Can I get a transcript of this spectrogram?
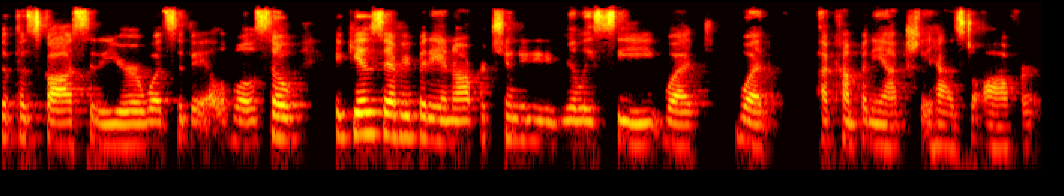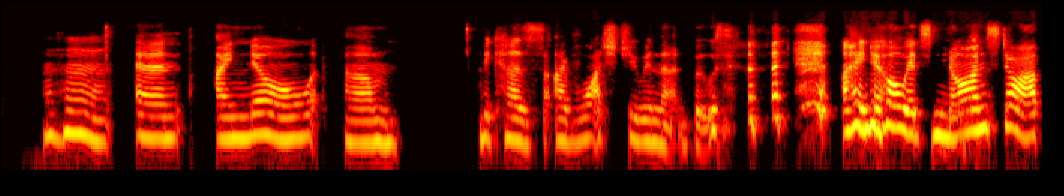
the viscosity or what's available. So it gives everybody an opportunity to really see what what a company actually has to offer. Mm-hmm. And I know um, because I've watched you in that booth. I know it's nonstop.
